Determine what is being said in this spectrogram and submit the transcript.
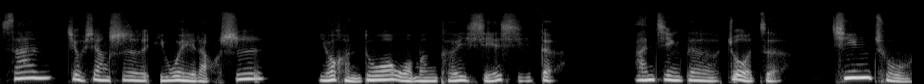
山就像是一位老师，有很多我们可以学习的。安静的坐着，清楚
